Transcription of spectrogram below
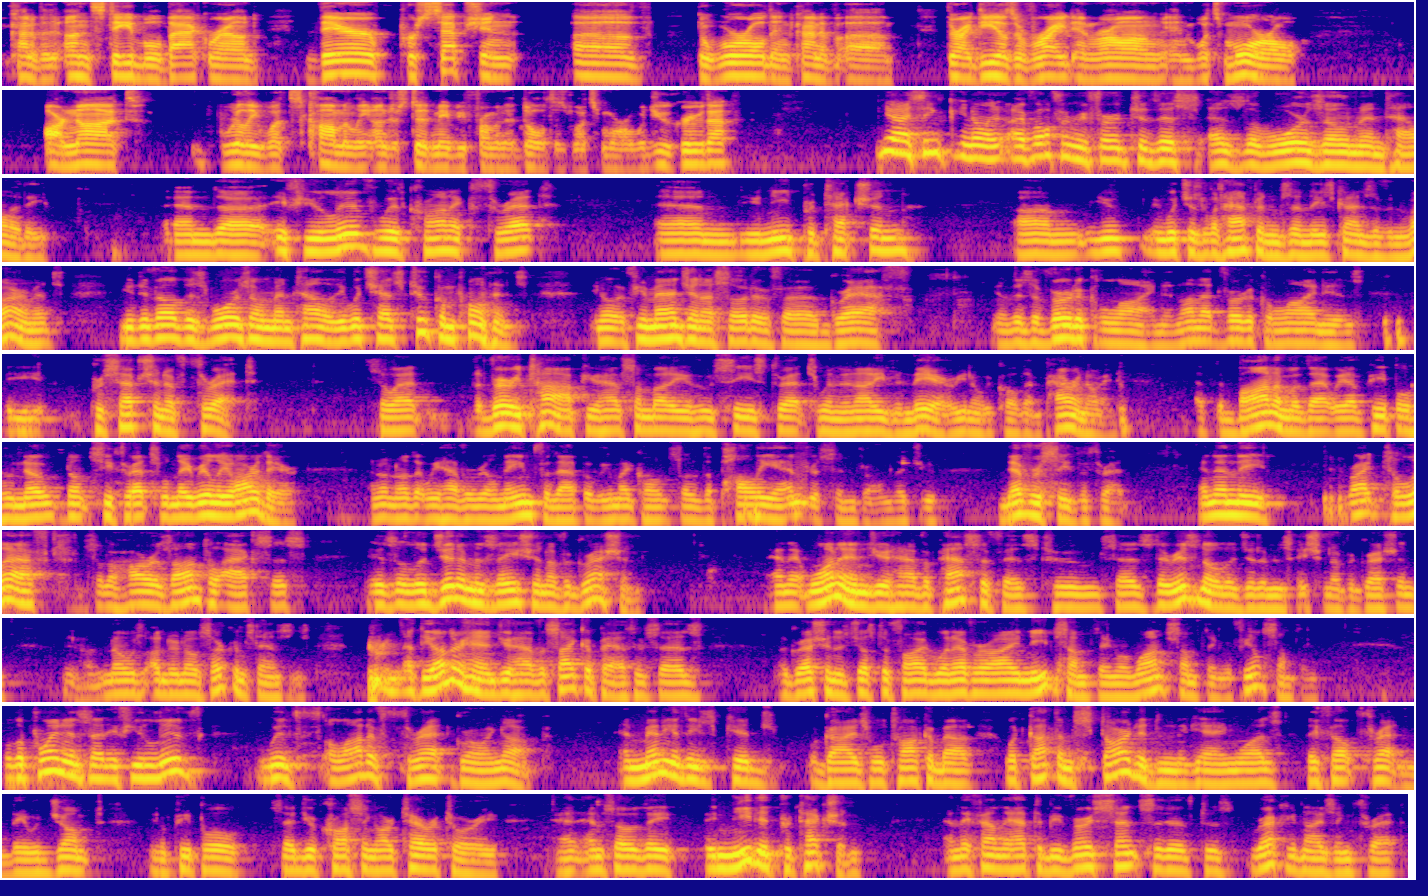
kind of an unstable background, their perception of the world and kind of uh, their ideas of right and wrong and what's moral are not really what's commonly understood, maybe from an adult, is what's moral. Would you agree with that? Yeah, I think, you know, I've often referred to this as the war zone mentality. And uh, if you live with chronic threat and you need protection, um, you, which is what happens in these kinds of environments, you develop this war zone mentality, which has two components. You know, if you imagine a sort of uh, graph, you know, there's a vertical line, and on that vertical line is the perception of threat. So at the very top, you have somebody who sees threats when they're not even there. You know, we call them paranoid. At the bottom of that, we have people who know don't see threats when they really are there. I don't know that we have a real name for that, but we might call it sort of the Pollyanna's syndrome that you never see the threat. And then the right to left, sort of horizontal axis, is a legitimization of aggression. And at one end, you have a pacifist who says there is no legitimization of aggression, you know, no, under no circumstances. at the other hand, you have a psychopath who says aggression is justified whenever I need something or want something or feel something. Well, the point is that if you live with a lot of threat growing up, and many of these kids or guys will talk about what got them started in the gang was they felt threatened. They were jumped. You know, people said you're crossing our territory, and and so they they needed protection, and they found they had to be very sensitive to recognizing threat.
